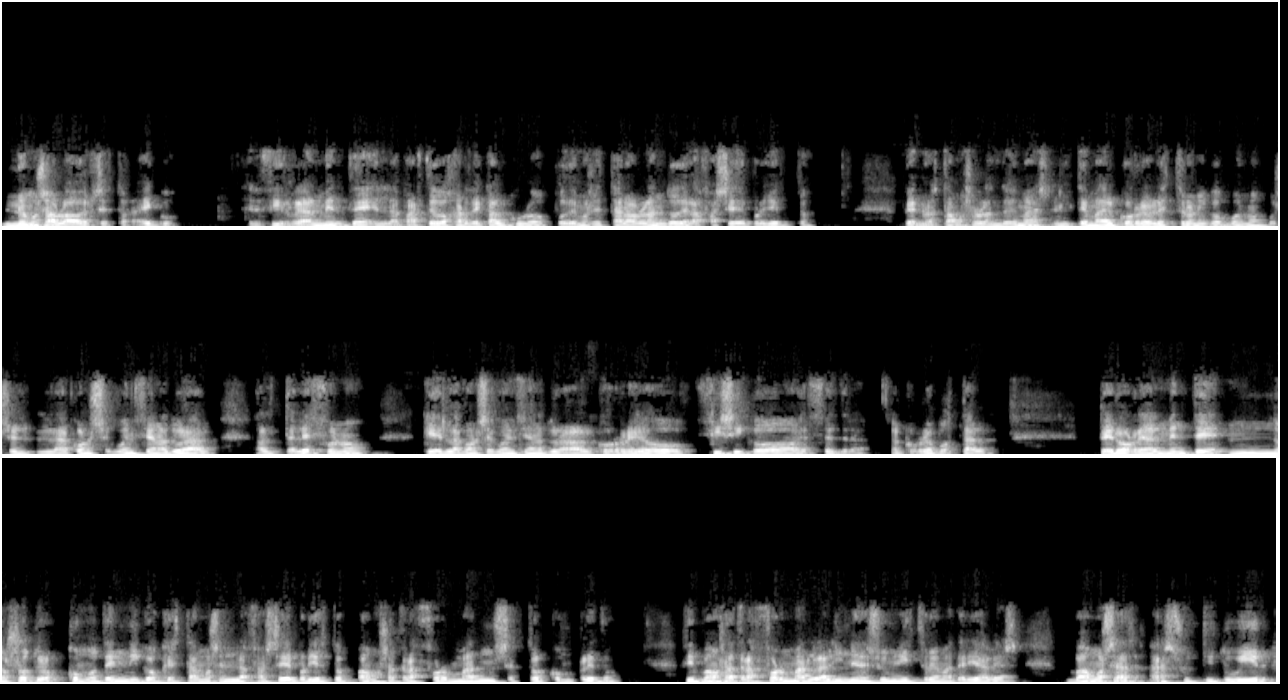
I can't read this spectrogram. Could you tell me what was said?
no hemos hablado del sector eco. Es decir, realmente en la parte de hojas de cálculo podemos estar hablando de la fase de proyecto, pero no estamos hablando de más. En el tema del correo electrónico, bueno, pues es la consecuencia natural al teléfono, que es la consecuencia natural al correo físico, etcétera, al correo postal. Pero realmente nosotros, como técnicos que estamos en la fase de proyecto, vamos a transformar un sector completo decir, vamos a transformar la línea de suministro de materiales, vamos a, sustituir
